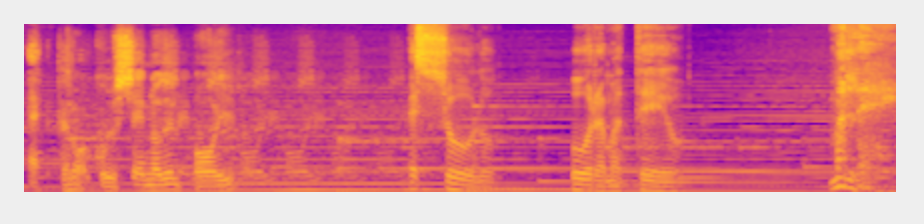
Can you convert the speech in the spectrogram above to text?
Eh, però col senno del poi... È solo ora Matteo. Ma lei,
